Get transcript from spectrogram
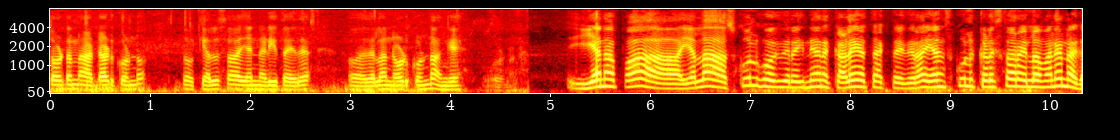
ತೋಟನ ಅಡ್ಡಾಡ್ಕೊಂಡು ಸೊ ಕೆಲಸ ಏನು ನಡೀತಾ ಇದೆ ಅದೆಲ್ಲ ನೋಡಿಕೊಂಡು ಹಂಗೆ. ಏನಪ್ಪ ಎಲ್ಲ ಸ್ಕೂಲ್ಗೆ ಹೋಗ್ದಿರ? ಇನ್ನೇನು ಕಳೆ ಎತ್ತಾಗ್ತಾ ಇದ್ದೀರಾ? ಏನು ಸ್ಕೂಲ್ಗೆ ಕಳಿಸ್ತಾರೋ ಇಲ್ಲ ಮನೆನಾಗ?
